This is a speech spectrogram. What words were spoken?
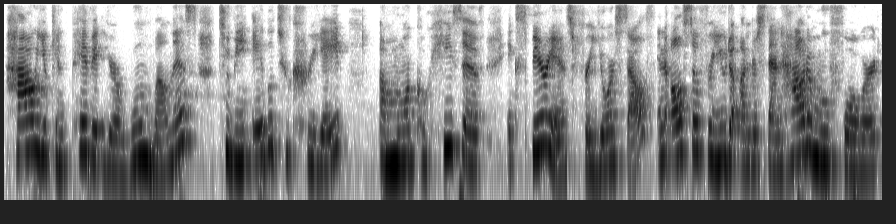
how you can pivot your womb wellness to be able to create a more cohesive experience for yourself and also for you to understand how to move forward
